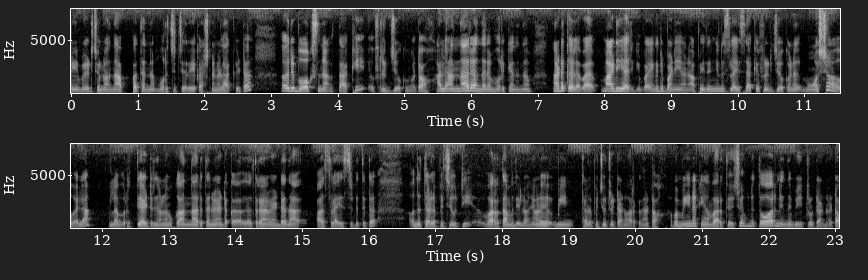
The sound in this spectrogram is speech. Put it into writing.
മീൻ മേടിച്ചുകൊണ്ട് വന്ന് അപ്പം തന്നെ മുറിച്ച് ചെറിയ കഷ്ണങ്ങളാക്കിയിട്ട് ഒരു ബോക്സിനകത്താക്കി ഫ്രിഡ്ജ് വെക്കും കേട്ടോ. അല്ല അന്നേരം അന്നേരം മുറിക്കാൻ നിന്ന് നടക്കല്ല. മടിയായിരിക്കും. ഭയങ്കര പണിയാണ്. അപ്പോൾ ഇതിങ്ങനെ സ്ലൈസാക്കി ഫ്രിഡ്ജ് വെക്കണത് മോശമാവുമല്ല നല്ല വൃത്തിയായിട്ടിരുന്നു നമുക്ക് അന്നേരത്തിന് വേണ്ട എത്ര വേണ്ടതെന്ന് ആ സ്ലൈസ് എടുത്തിട്ട് ഒന്ന് തിളപ്പിച്ച് ഊറ്റി വറുത്താൽ മതിയല്ലോ. ഞങ്ങൾ മീൻ തിളപ്പിച്ച് ഊറ്റിയിട്ടാണ് വറുക്കുന്നത് കേട്ടോ. അപ്പോൾ മീനൊക്കെ ഞാൻ വറുത്ത് വെച്ചു. പിന്നെ തോരൻ ഇന്ന് ബീട്രൂട്ടാണ് കേട്ടോ.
